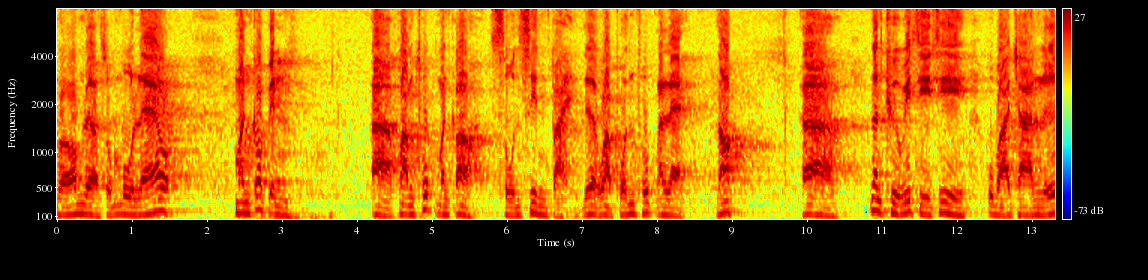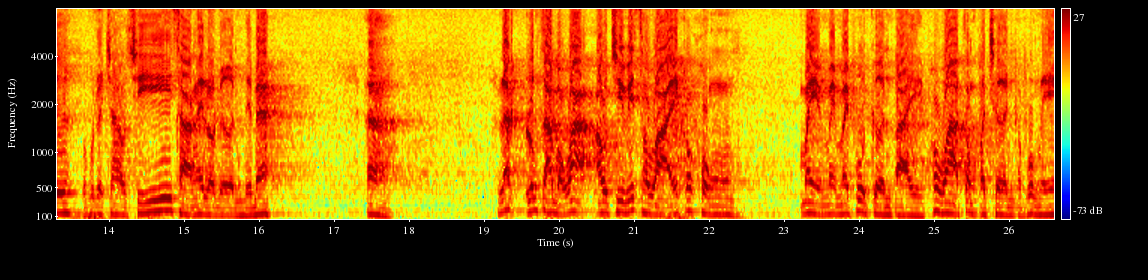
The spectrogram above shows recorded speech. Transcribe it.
พร้อมเรื่องสมบูรณ์แล้ว มันก็เป็นความทุกข์มันก็สูญสิ้นไป เรียกว่าพ้นทุกข์นั่นแหละเนาะอ่านั่นคือวิธีที่ ครูบาอาจารย์หรือพระพุทธเจ้าชี้ทางให้เราเดินเห็นไหมอ่าและหลวงตาบอกว่าเอาชีวิตถวายก็คงไม่ไม่ไม่พูดเกินไป เพราะว่าต้องเผชิญกับพวกนี้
